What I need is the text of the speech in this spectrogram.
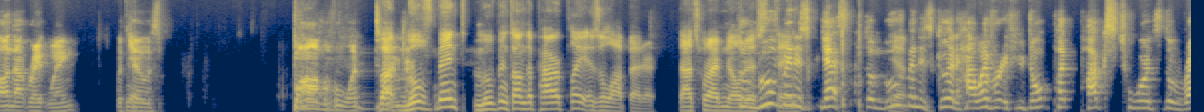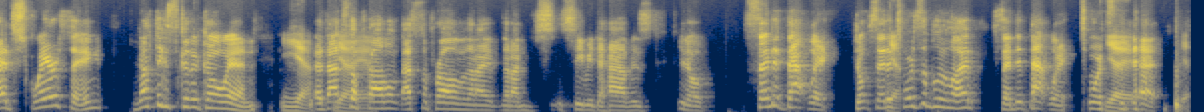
on that right wing with Yeah. those bomb of a one but movement, movement on the power play is a lot better. That's what I've The noticed. movement things. is yes, the movement is good. However, if you don't put pucks towards the red square thing, nothing's gonna go in. Yeah, And that's yeah, the yeah. problem. That's the problem that I that I'm seeming to have is you know send it that way. Don't send it Yeah. towards the blue line. Send it that way towards Yeah, the yeah, net. yeah.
